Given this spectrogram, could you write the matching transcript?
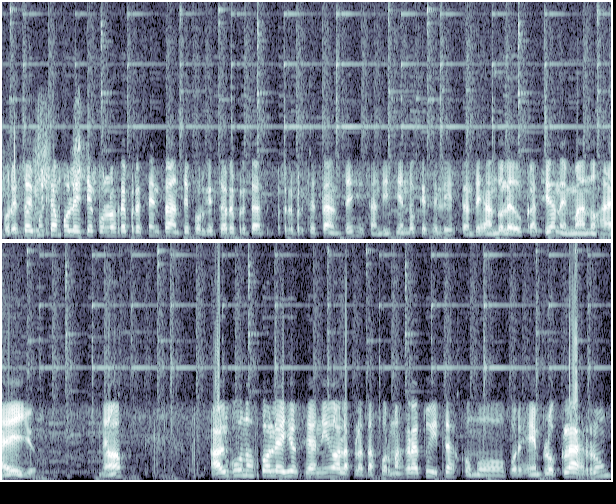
Por eso hay mucha molestia con los representantes, porque estos representantes están diciendo que se le están dejando la educación en manos a ellos, ¿no? Algunos colegios se han ido a las plataformas gratuitas, como por ejemplo Classroom,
